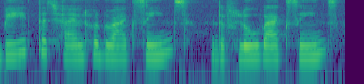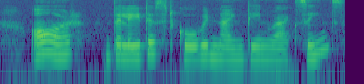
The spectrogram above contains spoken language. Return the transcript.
Be it the childhood vaccines, the flu vaccines, or the latest COVID 19 vaccines,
